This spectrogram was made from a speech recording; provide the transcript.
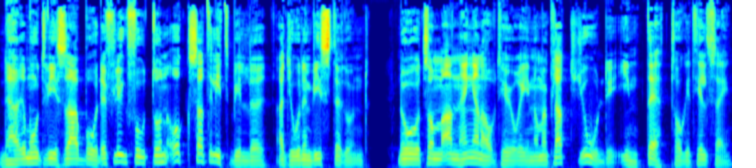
Däremot visar både flygfoton och satellitbilder att jorden visst är rund. Något som anhängarna av teorin om en platt jord inte tagit till sig.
